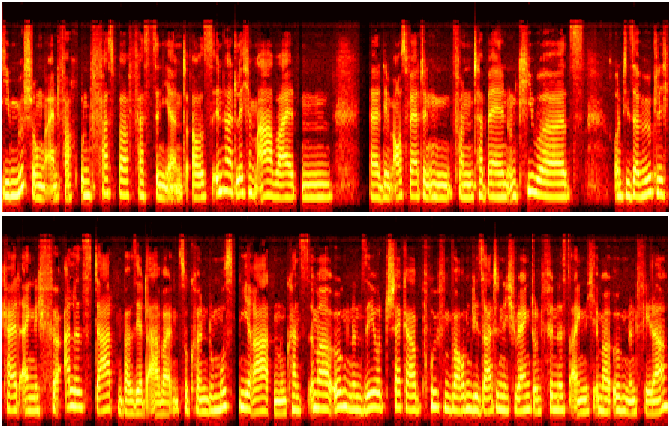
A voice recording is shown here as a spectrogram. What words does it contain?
die Mischung einfach unfassbar faszinierend aus inhaltlichem Arbeiten, äh, dem Auswerten von Tabellen und Keywords und dieser Möglichkeit eigentlich für alles datenbasiert arbeiten zu können. Du musst nie raten. Du kannst immer irgendeinen SEO-Checker prüfen, warum die Seite nicht rankt und findest eigentlich immer irgendeinen Fehler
